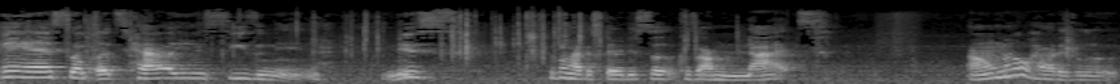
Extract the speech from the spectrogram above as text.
And some Italian seasoning. This, we're gonna have to stir this up because I'm not, I don't know how this look,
